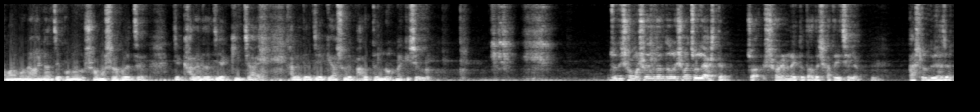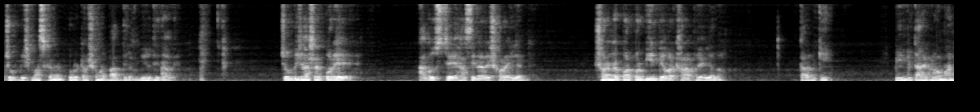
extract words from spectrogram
আমার মনে হয় না যে কোনো সমস্যা হয়েছে যে খালেদা জিয়া কি চায়, খালেদা জিয়া কি আসলে ভারতের লোক না কিসের লোক? যদি সমস্যা হয়ে তো ওই সময় চলে আসতেন। সরেন নাই তো তাদের সাথেই ছিলেন। আসলো দুই হাজার চব্বিশ মাঝখানের পুরোটা সময় বাদ দিলাম, বিরোধী দলে। চব্বিশ আসার পরে আগস্টে হাসিনারে সরাইলেন। সরানোর পরপর বিএনপি আবার খারাপ হয়ে গেল। কারণ কি? বিএনপি তারেক রহমান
